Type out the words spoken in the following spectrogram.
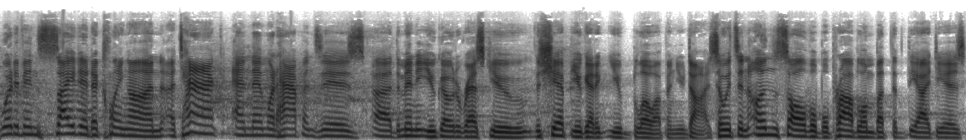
would have incited a Klingon attack, and then what happens is uh, the minute you go to rescue the ship, you get a, you blow up and you die. So it's an unsolvable problem, but the, the idea is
